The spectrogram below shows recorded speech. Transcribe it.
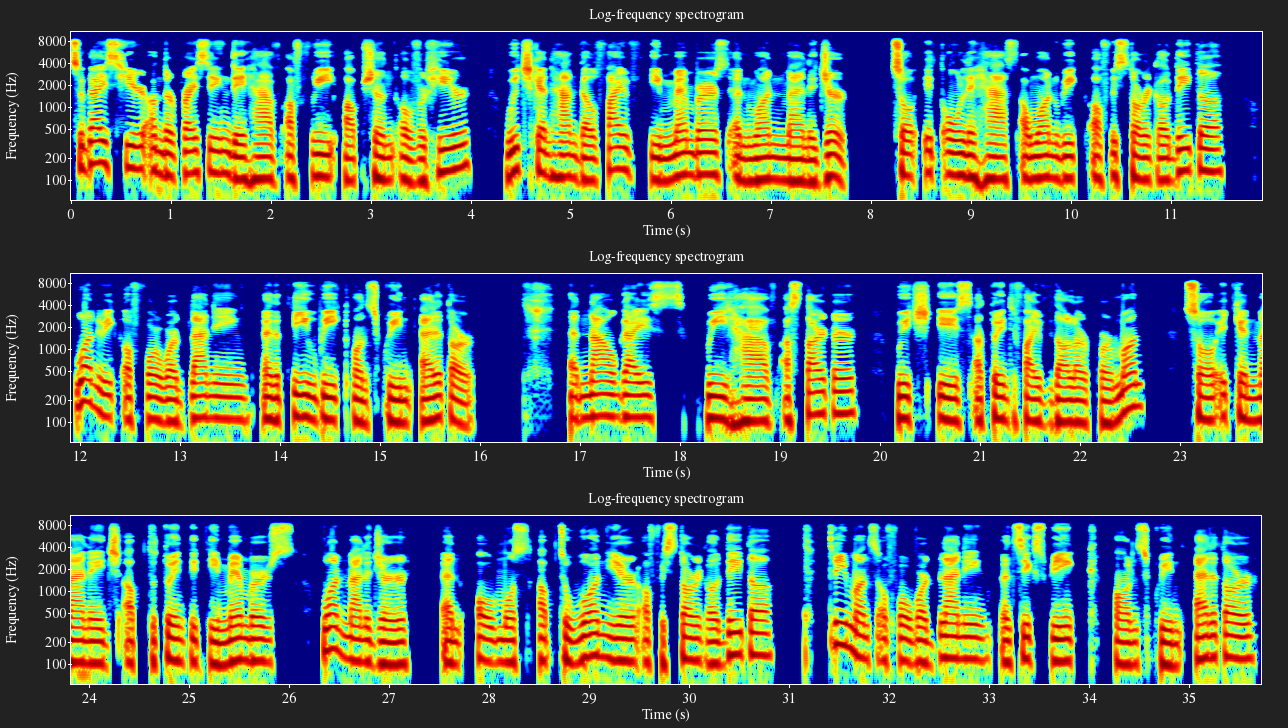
So guys, here under pricing, they have a free option over here, which can handle five team members and one manager. So it only has a one week of historical data, one week of forward planning, and a three week on screen editor. And now, guys, we have a starter, which is a $25 per month. So it can manage up to 20 team members, one manager, and almost up to one year of historical data, three months of forward planning, and six week on screen editor.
